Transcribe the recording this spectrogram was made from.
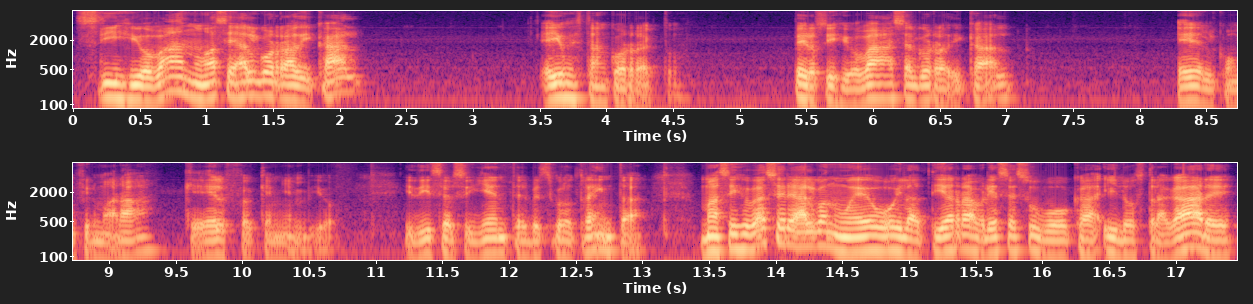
si Jehová no hace algo radical, ellos están correctos. Pero si Jehová hace algo radical, Él confirmará que Él fue quien me envió. Y dice el siguiente, el versículo 30. Mas si Jehová hiciera algo nuevo y la tierra abriese su boca y los tragare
